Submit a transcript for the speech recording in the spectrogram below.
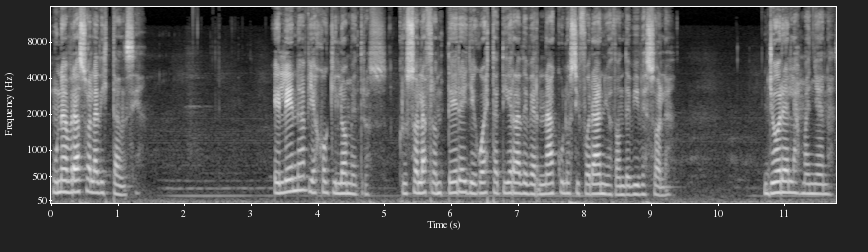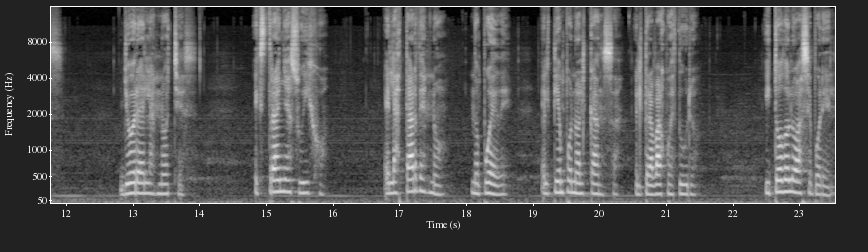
Un abrazo a la distancia. Elena viajó kilómetros, cruzó la frontera y llegó a esta tierra de vernáculos y foráneos donde vive sola. Llora en las mañanas, llora en las noches, extraña a su hijo. En las tardes no, no puede, el tiempo no alcanza, el trabajo es duro y todo lo hace por él.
